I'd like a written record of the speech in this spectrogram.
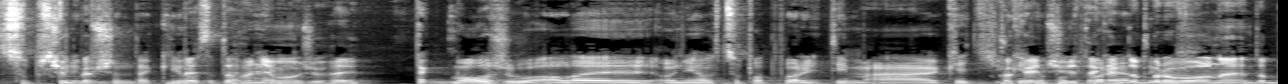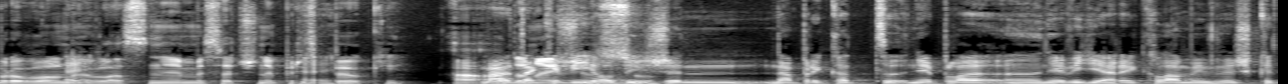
subscription. Be, taký bez toho nemôžu, hej? Tak môžu, ale oni ho chcú podporiť tým. A keď, okay, keď čiže také tak... dobrovoľné, dobrovoľné hej. vlastne mesačné príspevky. A, Majú a také výhody, sú... že napríklad nepla, nevidia reklamy, vieš, keď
